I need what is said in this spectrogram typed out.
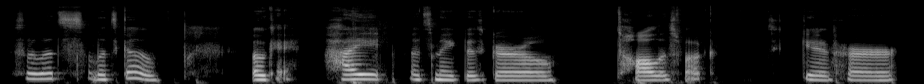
so let's let's go. Okay. Height, let's make this girl tall as fuck. Let's give her.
